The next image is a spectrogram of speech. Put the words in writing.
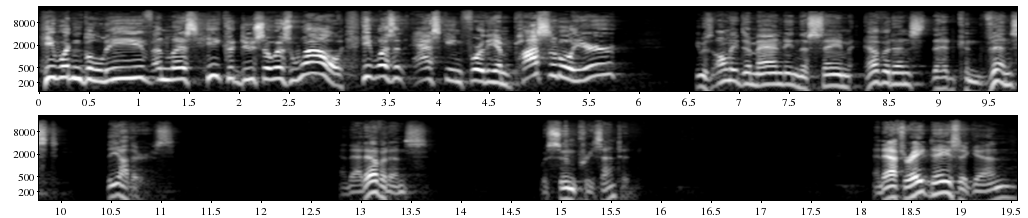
He wouldn't believe unless he could do so as well. He wasn't asking for the impossible here. He was only demanding the same evidence that had convinced the others. And that evidence was soon presented. And after eight days again,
